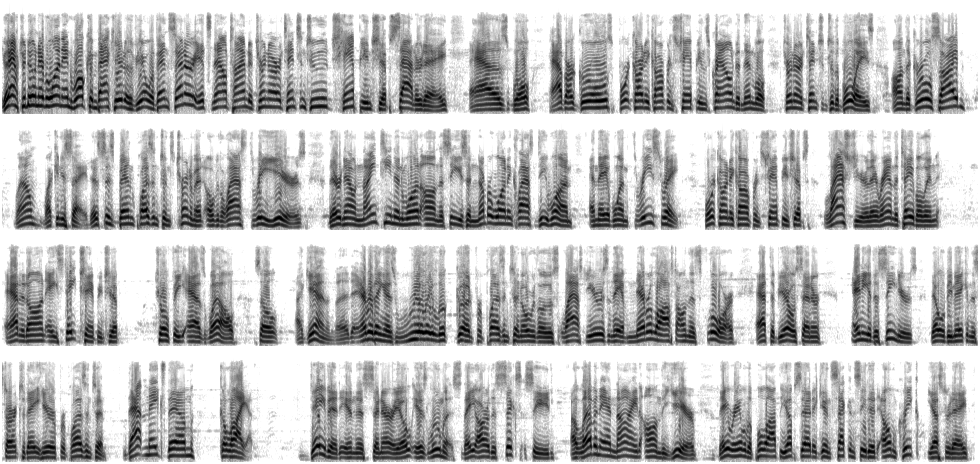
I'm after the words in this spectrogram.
Good afternoon, everyone, and welcome back here to the Viaero Event Center. It's now time to turn our attention to Championship Saturday as we'll have our girls Fort Kearney Conference champions crowned, and then we'll turn our attention to the boys. On the girls' side, well, what can you say? This has been Pleasanton's tournament over the last three years. They're now 19 and 1 on the season, number one in Class D1, and they have won three straight Fort Kearney Conference championships. Last year, they ran the table and added on a state championship trophy as well. So, again, everything has really looked good for Pleasanton over those last years, and they have never lost on this floor at the Viaero Center any of the seniors that will be making the start today here for Pleasanton. That makes them Goliath. David in this scenario is Loomis. They are the sixth seed, 11 and 9 on the year. They were able to pull off the upset against second seeded Elm Creek yesterday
